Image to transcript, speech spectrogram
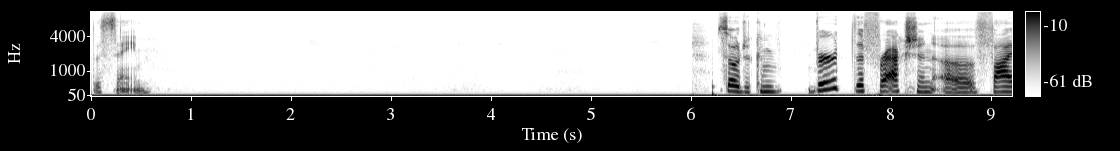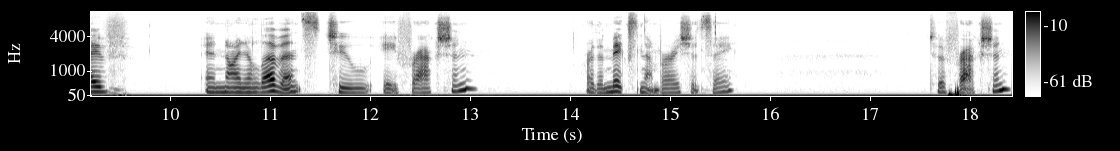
the same. So to convert the fraction of 5 and 9 elevenths to a fraction, or the mixed number I should say, to a fraction,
